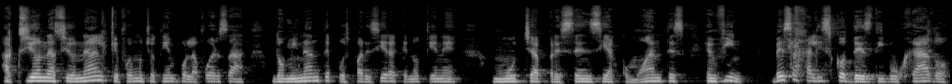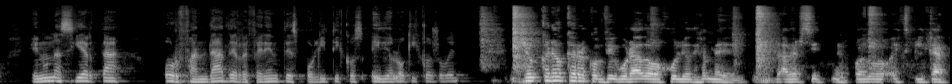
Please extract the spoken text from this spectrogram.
Acción Nacional, que fue mucho tiempo la fuerza dominante, pues pareciera que no tiene mucha presencia como antes, en fin, ves a Jalisco desdibujado en una cierta orfandad de referentes políticos e ideológicos, Rubén? Yo creo que reconfigurado, Julio, déjame a ver si me puedo explicar.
